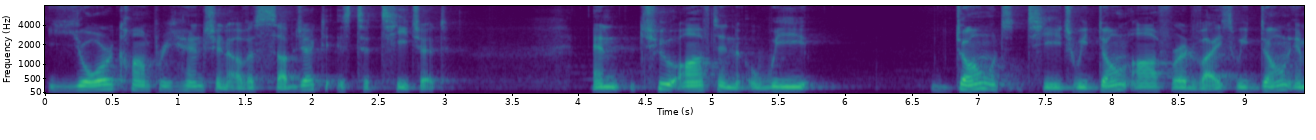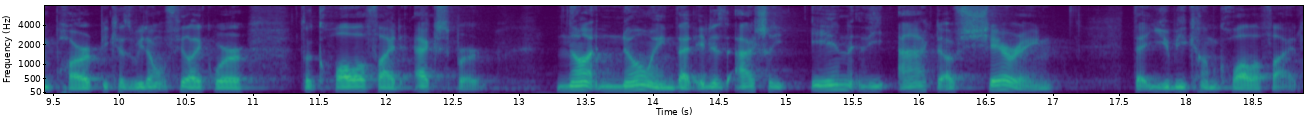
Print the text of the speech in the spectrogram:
your comprehension of a subject is to teach it. And too often we don't teach, we don't offer advice, we don't impart because we don't feel like we're the qualified expert, not knowing that it is actually in the act of sharing that you become qualified.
